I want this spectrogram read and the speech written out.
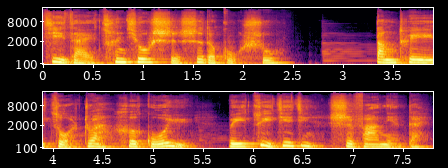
记载春秋史诗的古书。当推《左传》和《国语》为最接近事发年代，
